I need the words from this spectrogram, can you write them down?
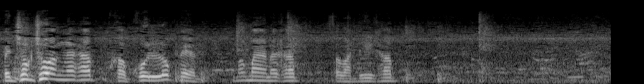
เป็นช่วงๆนะครับ ขอบคุณลูกเพจมากๆนะครับ สวัสดีครับ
